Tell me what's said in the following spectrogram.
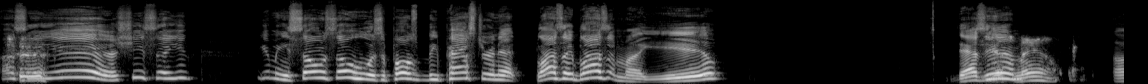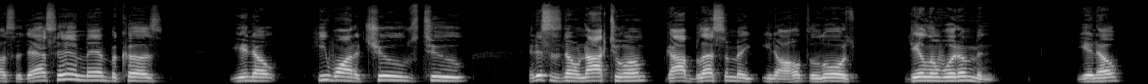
I said, mm-hmm. Yeah. She said, You You mean so and so who was supposed to be pastoring at Blase Blase? I'm like, yeah. That's Yes, him. ma'am. Uh, so that's him, man, because you know he want to choose to, and this is no knock to him. God bless him. and, You know, I hope the Lord's dealing with him, and you know,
